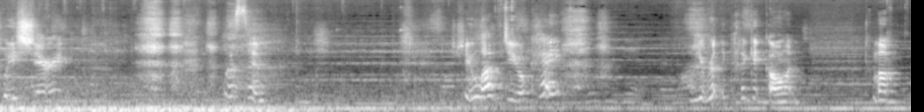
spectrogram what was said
Please, Sherry. Listen. She loved you, okay? You really gotta get going. Come on.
